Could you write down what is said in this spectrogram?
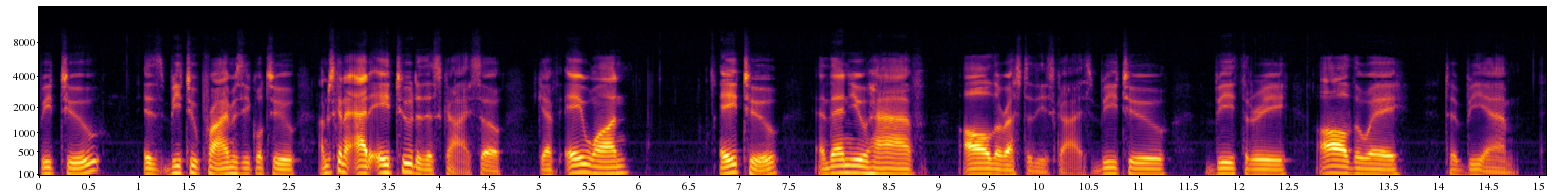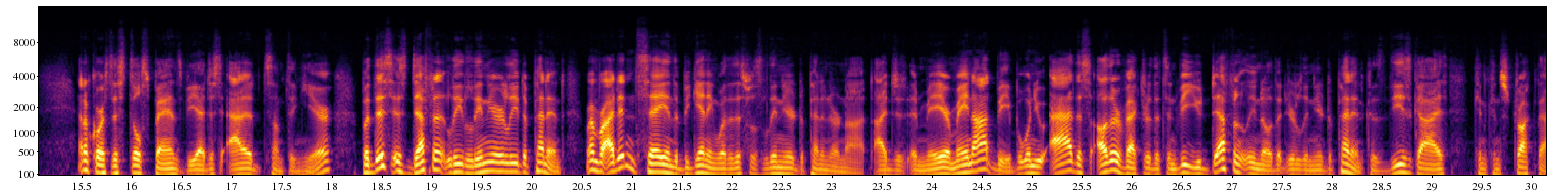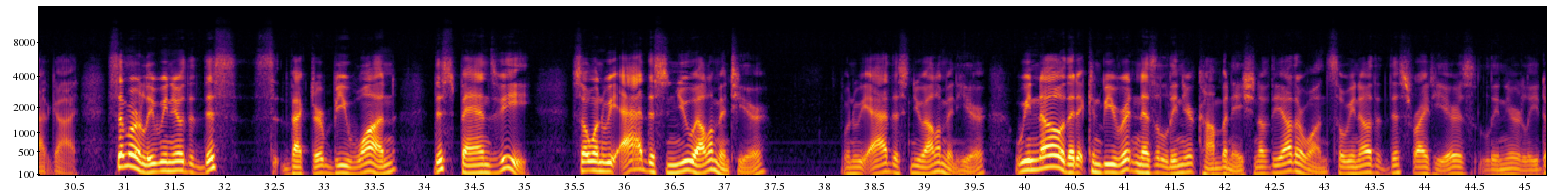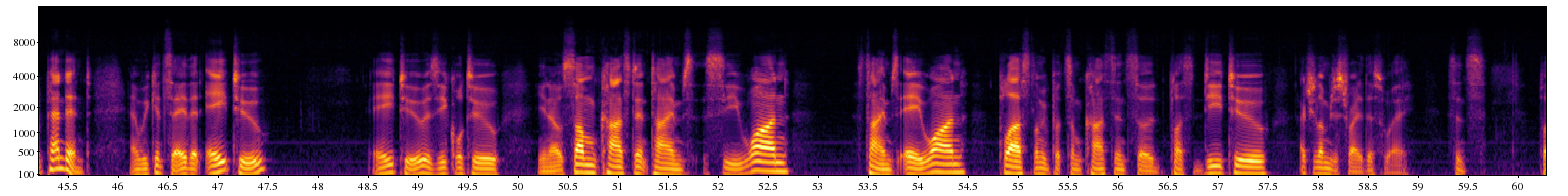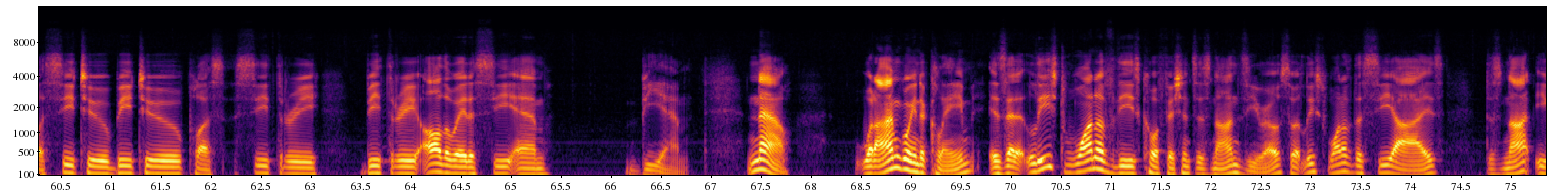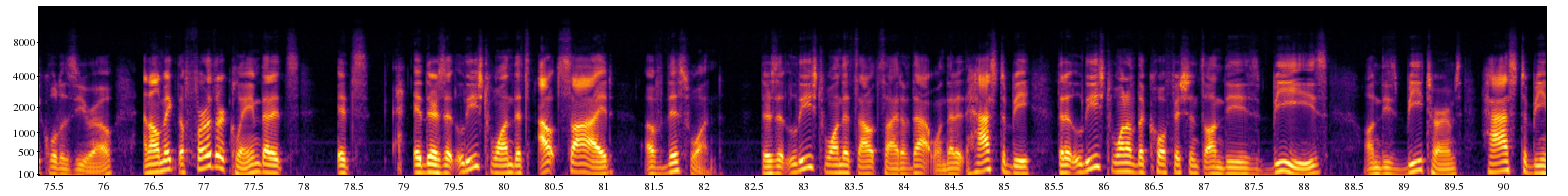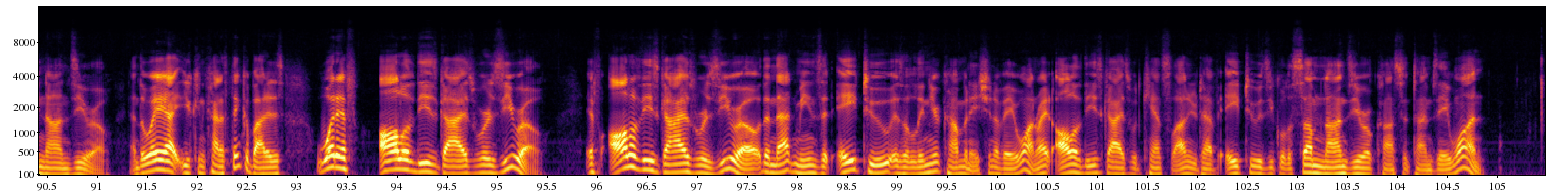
b2 is b2 prime is equal to, I'm just going to add a2 to this guy. So you have a1, a2, and then you have all the rest of these guys. b2, b3, all the way to bm. And of course, this still spans v. I just added something here. But this is definitely linearly dependent. Remember, I didn't say in the beginning whether this was linear dependent or not. I just, it may or may not be. But when you add this other vector that's in v, you definitely know that you're linear dependent, because these guys can construct that guy. Similarly, we know that this vector, b1, this spans v. So when we add this new element here, when we add this new element here, we know that it can be written as a linear combination of the other ones. So we know that this right here is linearly dependent. And we can say that a2, a2 is equal to, you know, some constant times c1 times a1 plus, let me put some constants, so plus d2. Actually, let me just write it this way. Since plus c2, b2 plus c3, b3 all the way to cm, bm. Now, what I'm going to claim is that at least one of these coefficients is non-zero. So at least one of the ci's does not equal to 0. And I'll make the further claim that it's, it's, eh, there's at least one that's outside of this one. There's at least one that's outside of that one. That it has to be that at least one of the coefficients on these b's, on these b terms, has to be non-zero. And the way I, you can kind of think about it is, what if all of these guys were 0? If all of these guys were 0, then that means that a2 is a linear combination of a1, right? All of these guys would cancel out, and you'd have a2 is equal to some non-zero constant times a1.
